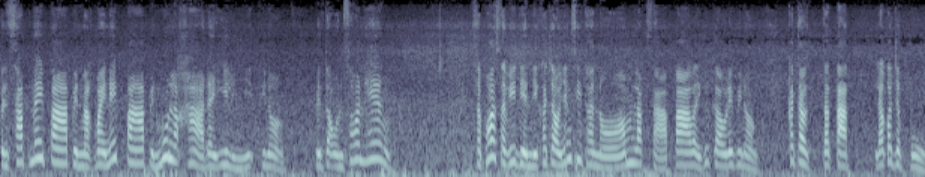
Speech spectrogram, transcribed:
ป็นทรัพย์ในป่าเป็นหมากไม้ในป่าเป็นมูลค่าได้อีหลีพี่น้อง เป็นตะอ่อนซ่อนแห้งเฉพาะสวีเดนนี่เขาเจ้ายังสิถนอม รักษาป่าไว้คือเก่าได้พี่น้องเขาเจ้าจะตัดแล้วก็จะปลูก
